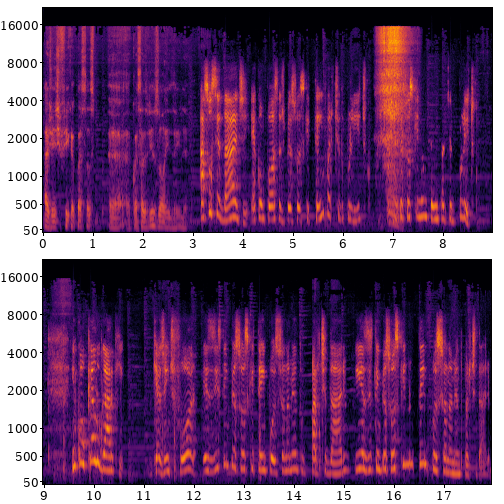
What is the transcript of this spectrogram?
a gente fica com essas, é, com essas visões né? A sociedade é composta de pessoas que têm partido político e pessoas que não têm partido político. Em qualquer lugar que, que a gente for, existem pessoas que têm posicionamento partidário e existem pessoas que não têm posicionamento partidário.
